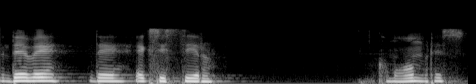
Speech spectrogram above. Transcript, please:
debe de existir como hombres.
